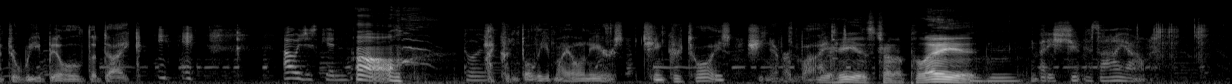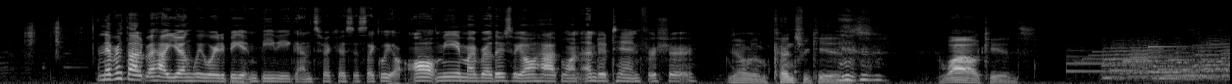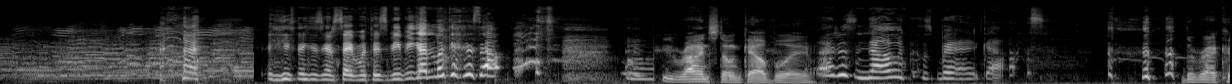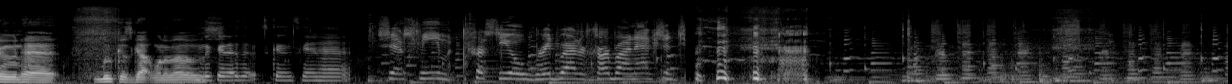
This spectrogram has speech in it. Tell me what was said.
to rebuild the dike. I was just kidding. Oh. I couldn't believe my own ears. Tinker toys, she never buy. He is trying to play it. Anybody's shooting his eye out. I never thought about how young we were to be getting BB guns for Christmas. Like we all, me and my brothers, we all had one under ten for sure. Y'all were them country kids. Wild kids. He thinks he's gonna save him with his BB gun. Look at his outfit. You Rhinestone cowboy. I just know those bad guys. The raccoon hat. Luca's got one of those. Look at that skin skin hat. Sesame, my trusty old Red Ryder Carbine action.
